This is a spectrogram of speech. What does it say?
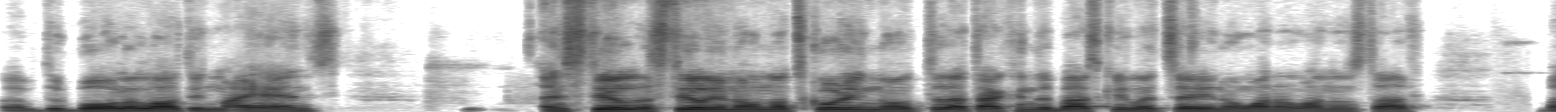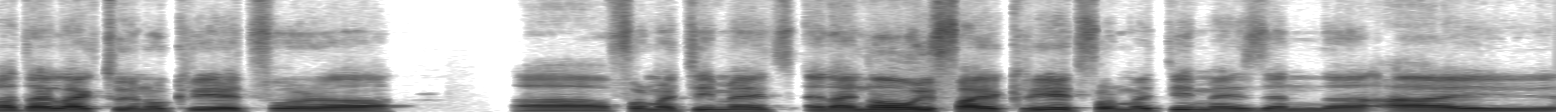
the ball a lot in my hands, and still still you know not scoring, not attacking the basket. Let's say you know one on one and stuff but I like to you know create for uh, uh, for my teammates, and I know if I create for my teammates, then uh, I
